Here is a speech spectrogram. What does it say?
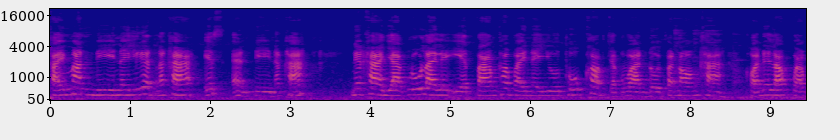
ไขมันดีในเลือดนะคะ S&D นะคะ เนี่ยค่ะ อยากรู้รายละเอียดตามเข้าไปใน YouTube ครอบจักรวาลโดยป้าน้องค่ะ ขอได้รับความ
